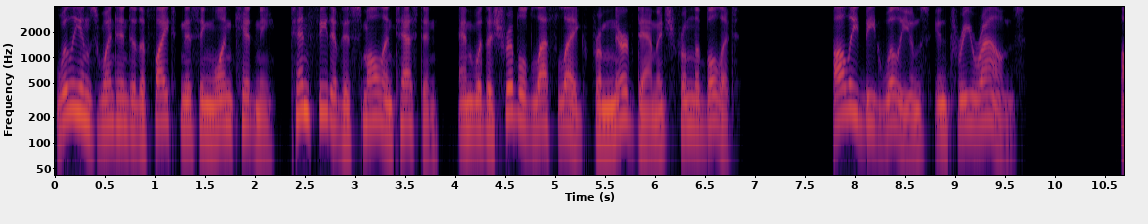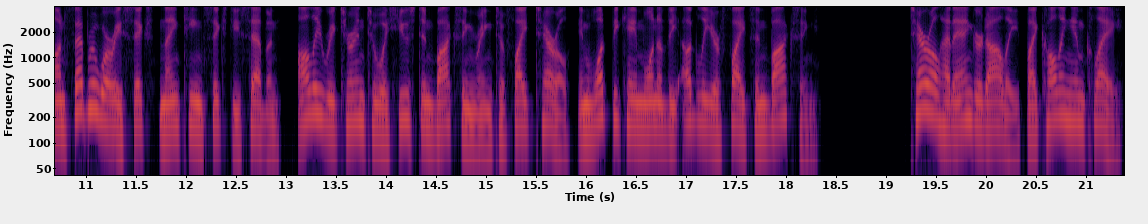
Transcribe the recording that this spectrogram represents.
Williams went into the fight missing one kidney, 10 feet of his small intestine, and with a shriveled left leg from nerve damage from the bullet. Ali beat Williams in three rounds. On February 6, 1967, Ali returned to a Houston boxing ring to fight Terrell in what became one of the uglier fights in boxing. Terrell had angered Ali by calling him Clay,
